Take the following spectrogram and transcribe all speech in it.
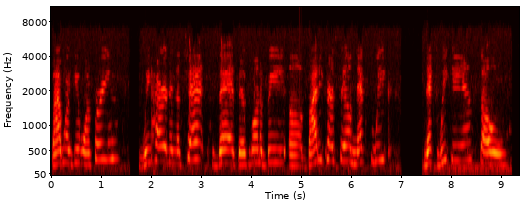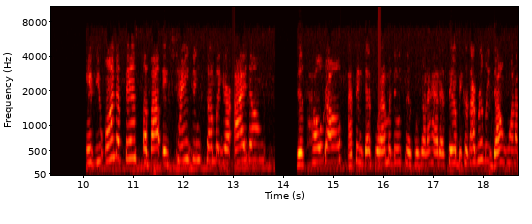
Buy one, get one free. We heard in the chat that there's going to be a body care sale next week, next weekend. So if you're on the fence about exchanging some of your items, just hold off. I think that's what I'm gonna do since we're gonna have that sale because I really don't want to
